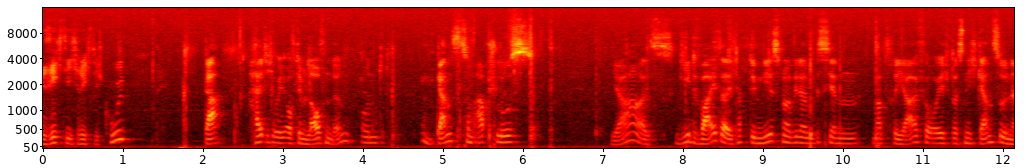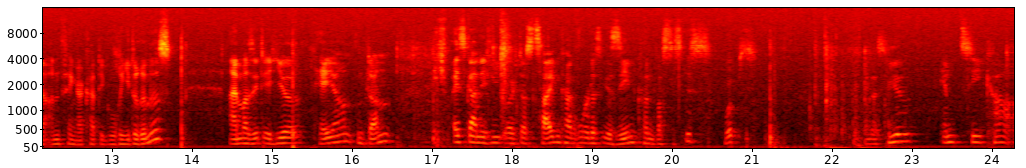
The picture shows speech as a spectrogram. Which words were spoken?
richtig, richtig cool. Da halte ich euch auf dem Laufenden. Und ganz zum Abschluss, ja, es geht weiter. Ich habe demnächst mal wieder ein bisschen Material für euch, was nicht ganz so in der Anfängerkategorie drin ist. Einmal seht ihr hier Heyan und dann, ich weiß gar nicht, wie ich euch das zeigen kann, ohne dass ihr sehen könnt, was das ist. Ups. Und das hier MCK.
